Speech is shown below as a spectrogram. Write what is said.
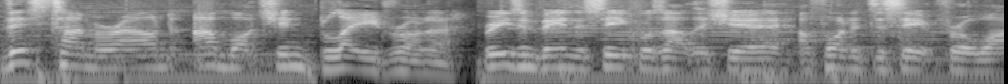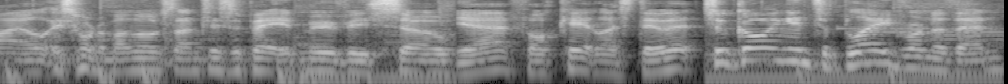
This time around, I'm watching Blade Runner. Reason being the sequel's out this year. I've wanted to see it for a while. It's one of my most anticipated movies movies, so yeah, fuck it, let's do it. So going into Blade Runner then,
